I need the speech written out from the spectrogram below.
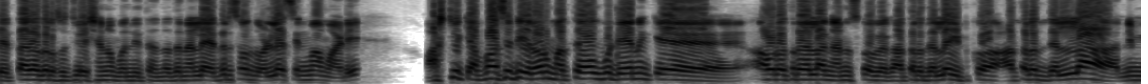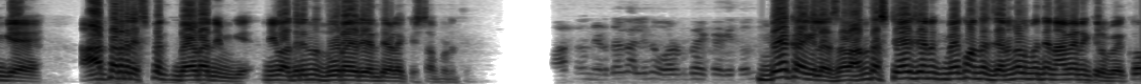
ಡೆತ್ ಆಗೋದ್ರ ಸಿಚುವೇಶನ್ ಬಂದಿತ್ತು ಅಂತ ಅದನ್ನೆಲ್ಲ ಎದುರಿಸಿ ಒಂದು ಒಳ್ಳೆ ಸಿನಿಮಾ ಮಾಡಿ ಅಷ್ಟು ಕೆಪಾಸಿಟಿ ಇರೋರು ಮತ್ತೆ ಹೋಗ್ಬಿಟ್ಟು ಏನಕ್ಕೆ ಅವ್ರ ಹತ್ರ ಎಲ್ಲ ಅನ್ಸ್ಕೋಬೇಕು ಆ ಥರದ್ದೆಲ್ಲ ಇಟ್ಕೋ ಆ ಥರದ್ದೆಲ್ಲ ನಿಮ್ಗೆ ಆ ಥರ ರೆಸ್ಪೆಕ್ಟ್ ಬೇಡ ನಿಮ್ಗೆ. ನೀವು ಅದರಿಂದ ದೂರ ಇರಿ ಅಂತ ಹೇಳಕ್ ಇಷ್ಟಪಡ್ತೀನಿ. ಬೇಕಾಗಿಲ್ಲ ಸರ್. ಅಂತ ಸ್ಟೇಜ್ ಏನಕ್ಕೆ ಬೇಕು? ಅಂತ ಜನಗಳ ಮಧ್ಯೆ ನಾವೇನಕ್ಕೆ ಇರಬೇಕು?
